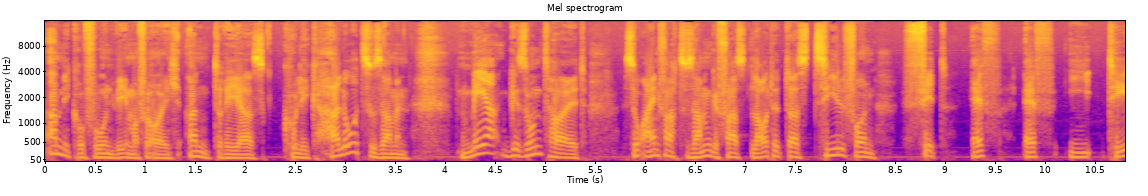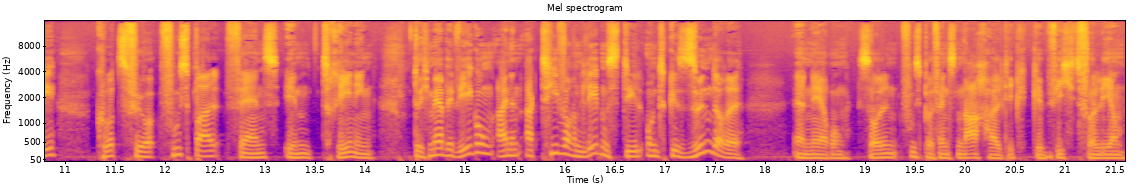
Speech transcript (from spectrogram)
Am Mikrofon wie immer für euch Andreas Kulik. Hallo zusammen. Mehr Gesundheit. So einfach zusammengefasst lautet das Ziel von FIT. F-F-I-T kurz für Fußballfans im Training. Durch mehr Bewegung, einen aktiveren Lebensstil und gesündere Ernährung sollen Fußballfans nachhaltig Gewicht verlieren.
